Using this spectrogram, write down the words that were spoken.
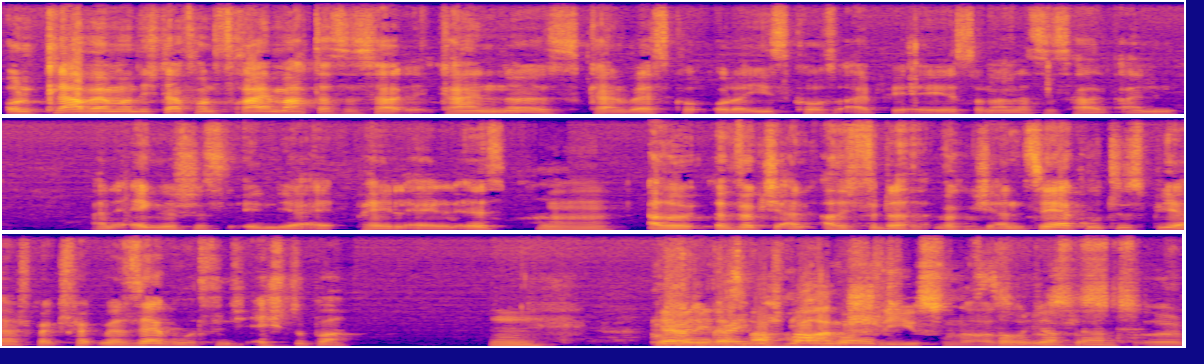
Und klar, wenn man sich davon frei macht, dass es halt kein, ne, es kein West Coast oder East Coast IPA ist, sondern dass es halt ein, ein englisches India Pale Ale ist. Mhm. Also äh, wirklich ein, also ich finde das wirklich ein sehr gutes Bier. Schmeckt, schmeckt mir sehr gut, finde ich echt super. Mhm. Ja, ja, wenn ihr das kann ich mal anschließen. Also Sorry, das, ja, ist, äh,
